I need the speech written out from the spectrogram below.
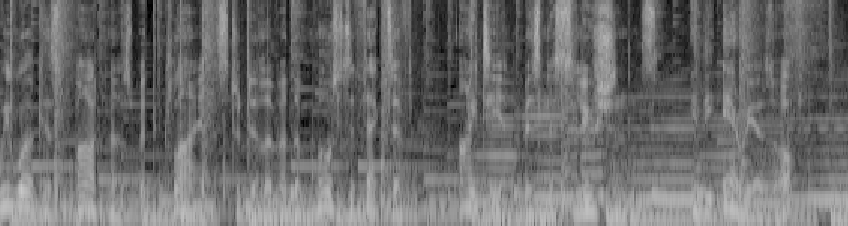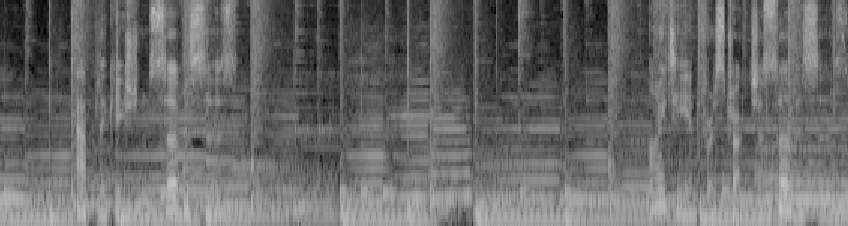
We work as partners with clients to deliver the most effective IT and business solutions in the areas of application services, IT infrastructure services,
